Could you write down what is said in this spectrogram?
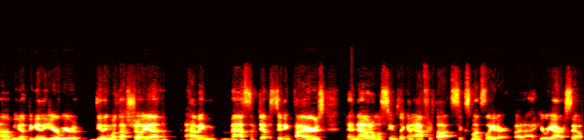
Um, you know, at the beginning of the year, we were dealing with Australia having massive, devastating fires, and now it almost seems like an afterthought six months later. But uh, here we are. So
